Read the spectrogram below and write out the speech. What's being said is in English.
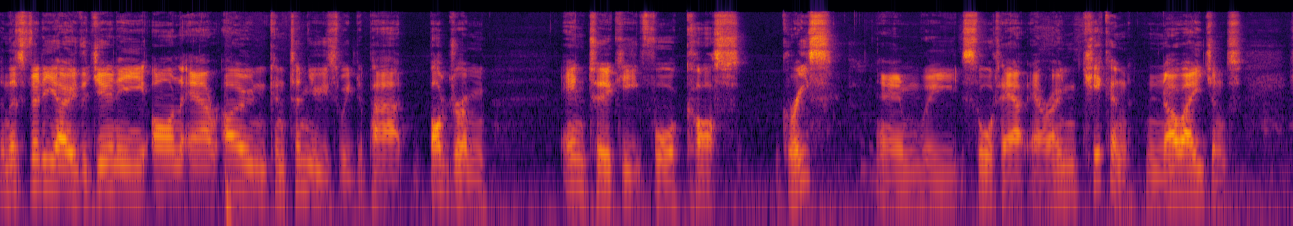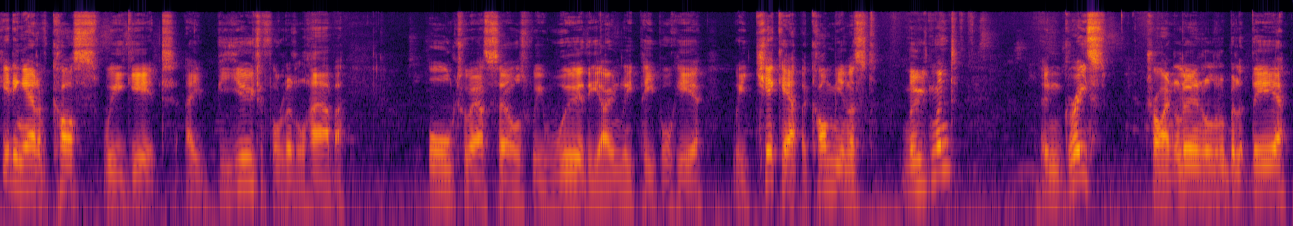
In this video, the journey on our own continues. We depart Bodrum and Turkey for Kos, Greece, and we sort out our own check-in, no agents. Heading out of Kos, we get a beautiful little harbour, all to ourselves. We were the only people here. We check out the communist movement in Greece, try and learn a little bit there,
